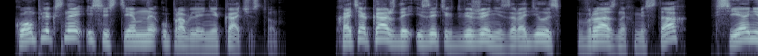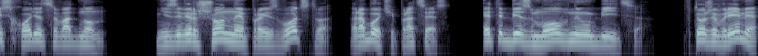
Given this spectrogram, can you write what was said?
– комплексное и системное управление качеством. Хотя каждое из этих движений зародилось в разных местах, все они сходятся в одном. Незавершенное производство, рабочий процесс, это безмолвный убийца. В то же время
